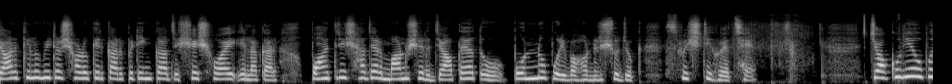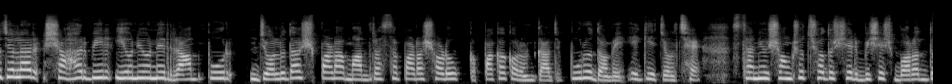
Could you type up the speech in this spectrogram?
চার কিলোমিটার সড়কের কার্পেটিং কাজ শেষ হওয়ায় এলাকার পঁয়ত্রিশ হাজার মানুষের যাতায়াত ও পণ্য পরিবহনের সুযোগ সৃষ্টি হয়েছে। চকরিয়া উপজেলার সাহারবিল ইউনিয়নের রামপুর জলদাসপাড়া মাদ্রাসাপাড়া সড়ক পাকাকরণ কাজ পুরো দমে এগিয়ে চলছে। স্থানীয় সংসদ সদস্যের বিশেষ বরাদ্দ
